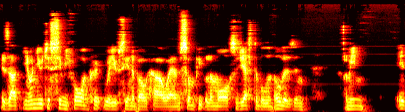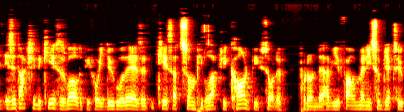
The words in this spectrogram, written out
is that you know when you just see before when where you've seen about how um, some people are more suggestible than others, and I mean, is, is it actually the case as well? That before you do go there, is it the case that some people actually can't be sort of put under? Have you found many subjects who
